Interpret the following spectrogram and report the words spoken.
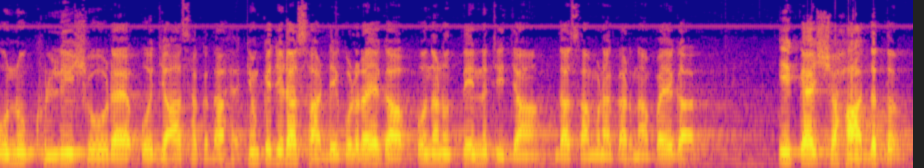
ਉਹਨੂੰ ਖੁੱਲੀ ਛੋੜ ਹੈ, ਉਹ ਜਾ ਸਕਦਾ ਹੈ। ਕਿਉਂਕਿ ਜਿਹੜਾ ਸਾਡੇ ਕੋਲ ਰਹੇਗਾ, ਉਹਨਾਂ ਨੂੰ ਤਿੰਨ ਚੀਜ਼ਾਂ ਦਾ ਸਾਹਮਣਾ ਕਰਨਾ ਪਏਗਾ। ਇੱਕ ਹੈ ਸ਼ਹਾਦਤ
